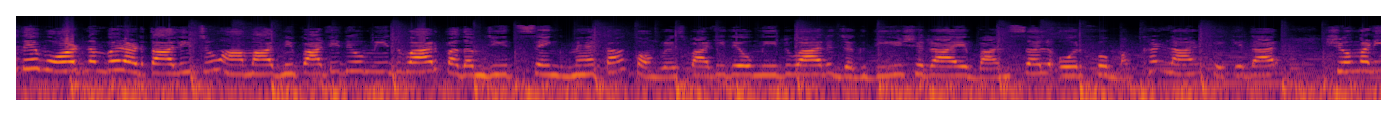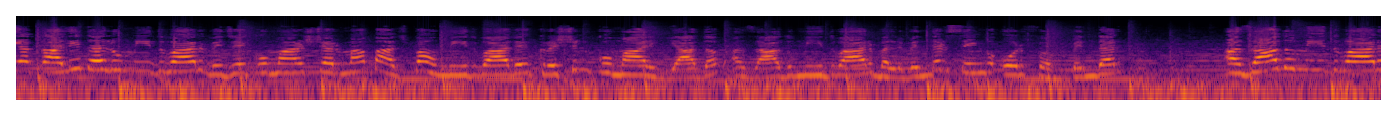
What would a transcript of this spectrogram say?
ਦੇ ਵਾਰਡ ਨੰਬਰ 48 ਚੋਂ ਆਮ ਆਦਮੀ ਪਾਰਟੀ ਦੇ ਉਮੀਦਵਾਰ ਪਦਮਜੀਤ ਸਿੰਘ ਮਹਿਤਾ, ਕਾਂਗਰਸ ਪਾਰਟੀ ਦੇ ਉਮੀਦਵਾਰ ਜਗਦੀਸ਼ ਰਾਏ ਬਾਂਸਲ, ਉਰਫ ਮੱਖਣ ਲਾਲ ਠੇਕੇਦਾਰ, ਸ਼੍ਰੋਮਣੀ ਅਕਾਲੀ ਦਲ ਉਮੀਦਵਾਰ ਵਿਜੇ ਕੁਮਾਰ ਸ਼ਰਮਾ, ਭਾਜਪਾ ਉਮੀਦਵਾਰ ਕ੍ਰਿਸ਼ਨ ਕੁਮਾਰ ਯਾਦਵ, ਆਜ਼ਾਦ ਉਮੀਦਵਾਰ ਬਲਵਿੰਦਰ ਸਿੰਘ ਉਰਫ ਬਿੰਦਰ ਆਜ਼ਾਦ ਉਮੀਦਵਾਰ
